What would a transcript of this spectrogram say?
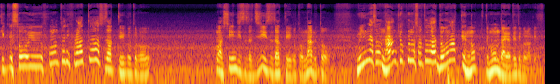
結局そういう本当にフラットアースだっていうことが、まあ真実だ、事実だっていうことになると、みんなその南極の外側どうなってんのって問題が出てくるわけです。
